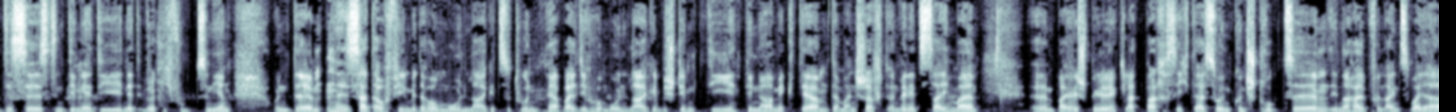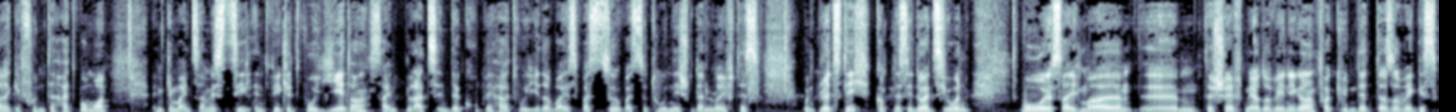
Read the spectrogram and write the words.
das äh, sind Dinge, die nicht wirklich funktionieren. Und ähm, es hat auch viel mit der Hormonlage zu tun, ja, weil die Hormonlage bestimmt die Dynamik der, der Mannschaft. Und wenn jetzt, sage ich mal, äh, Beispiel Gladbach sich da so ein Konstrukt äh, innerhalb von ein, zwei Jahren gefunden hat, wo man ein gemeinsames Ziel entwickelt, wo jeder seinen Platz in der Gruppe hat, wo jeder weiß, was zu, was zu tun ist und dann läuft es. Und plötzlich kommt eine Situation, wo, sag ich mal, ähm, der Chef mehr oder weniger verkündet, dass er weg ist.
